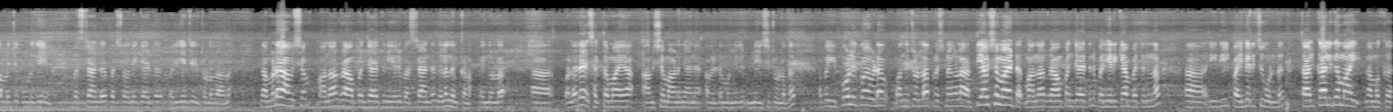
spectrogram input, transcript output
കമ്മിറ്റി കൂടുകയും ബസ് സ്റ്റാൻഡ് പരിശോധനയ്ക്കായിട്ട് വരികയും ചെയ്തിട്ടുള്ളതാണ്. നമ്മുടെ ആവശ്യം മാന്നാർ ഗ്രാമപഞ്ചായത്തിന് ഈ ഒരു ബസ് സ്റ്റാൻഡ് നിലനിൽക്കണം എന്നുള്ള വളരെ ശക്തമായ ആവശ്യമാണ് ഞാൻ അവരുടെ മുന്നിൽ ഉന്നയിച്ചിട്ടുള്ളത്. അപ്പോൾ ഇപ്പോൾ ഇപ്പോൾ ഇവിടെ വന്നിട്ടുള്ള പ്രശ്നങ്ങൾ അത്യാവശ്യമായിട്ട് മാന്നാർ ഗ്രാമപഞ്ചായത്തിന് പരിഹരിക്കാൻ പറ്റുന്ന രീതിയിൽ പരിഹരിച്ചുകൊണ്ട് താൽക്കാലികമായി നമുക്ക്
